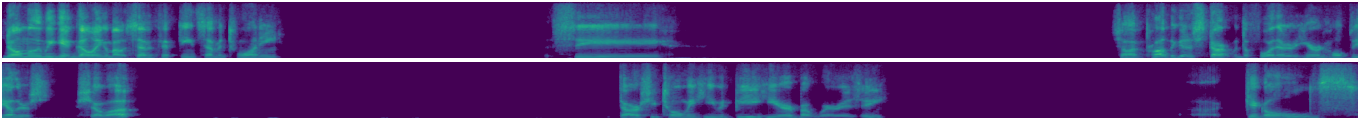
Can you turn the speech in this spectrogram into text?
Normally we get going about 7:15, 7:20. Let's see. So I'm probably going to start with the four that are here and hope the others show up. Darcy told me he would be here, but where is he? Giggles.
